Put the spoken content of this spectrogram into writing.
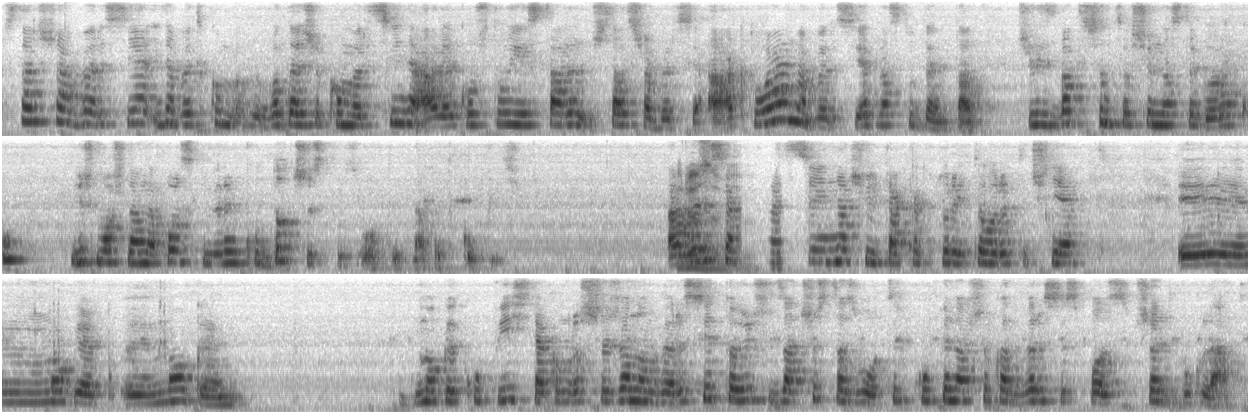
starsza wersja i nawet kom, bodajże komercyjna, ale kosztuje stary, starsza wersja, a aktualna wersja dla studenta, czyli z 2018 roku, już można na polskim rynku do 300 zł nawet kupić. A Rozumiem. wersja komercyjna, czyli taka, której teoretycznie yy, mogę, yy, mogę mogę kupić taką rozszerzoną wersję, to już za 300 zł kupię na przykład wersję z Polski sprzed dwóch lat,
